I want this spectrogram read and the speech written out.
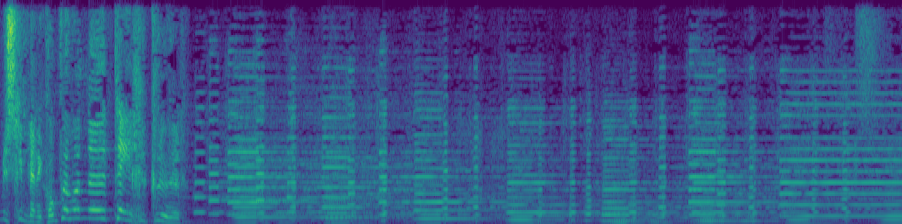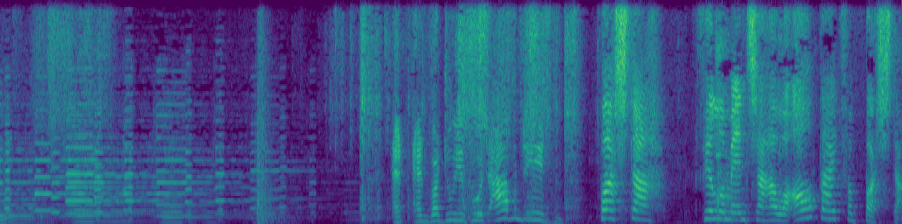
Misschien ben ik ook wel een eh, tegenkleur. En, en wat doe je voor het avondeten? Pasta. Veel mensen houden altijd van pasta.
